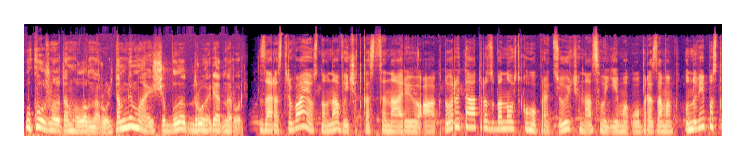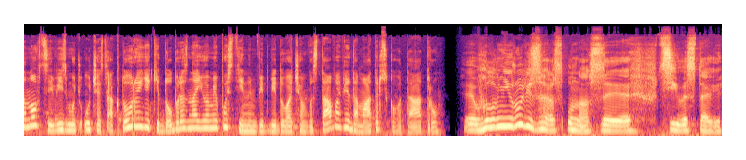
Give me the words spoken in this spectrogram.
у кожного там головна роль. Там немає, щоб була другорядна роль. Зараз триває основна вичитка сценарію, а актори театру Збановського працюють над своїми образами. У новій постановці візьмуть участь актори, які добре знайомі постійним відвідувачам вистави від аматорського театру. Е, В головній ролі зараз у нас е, в цій виставі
